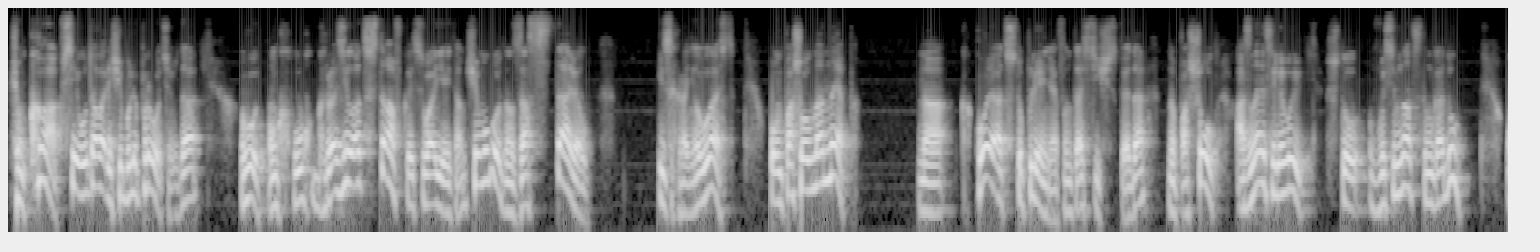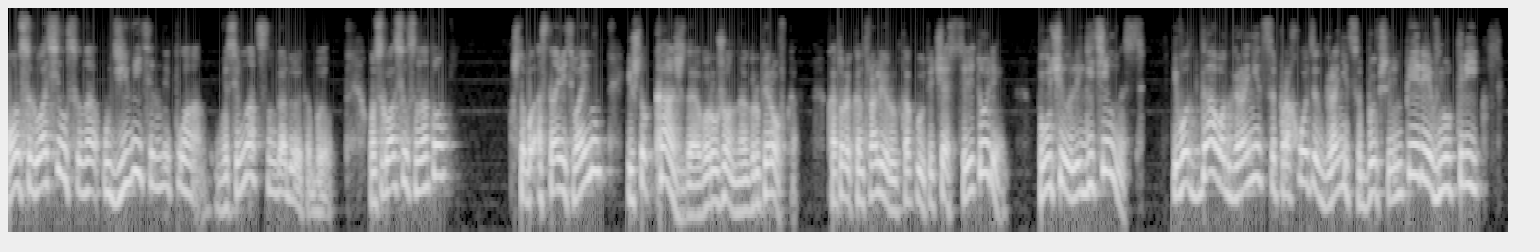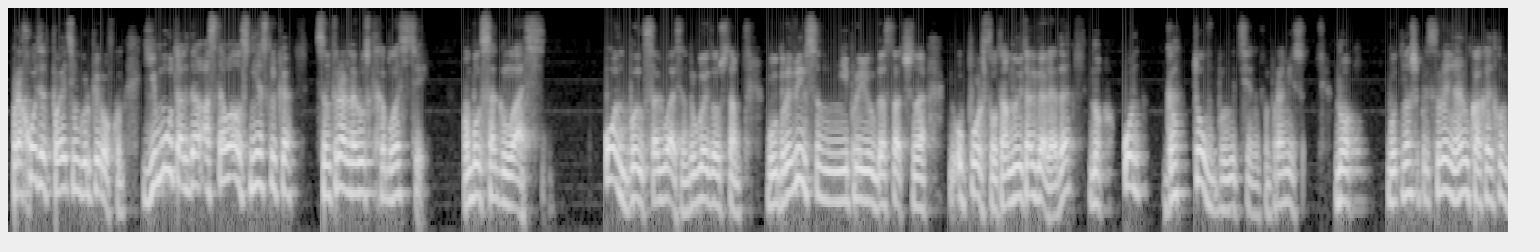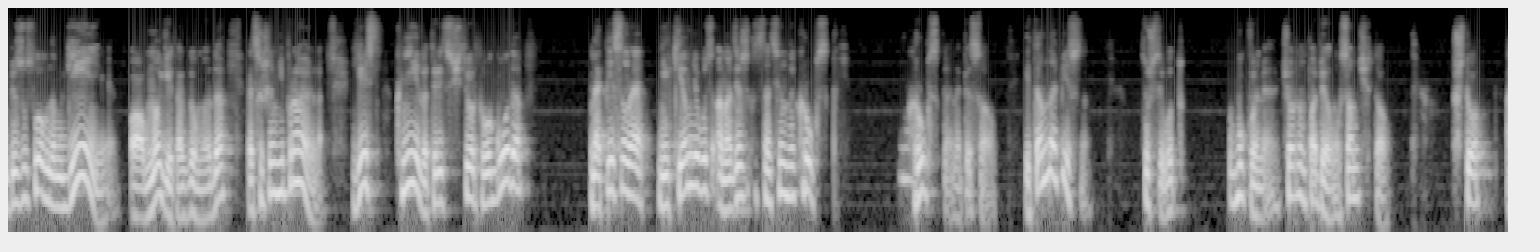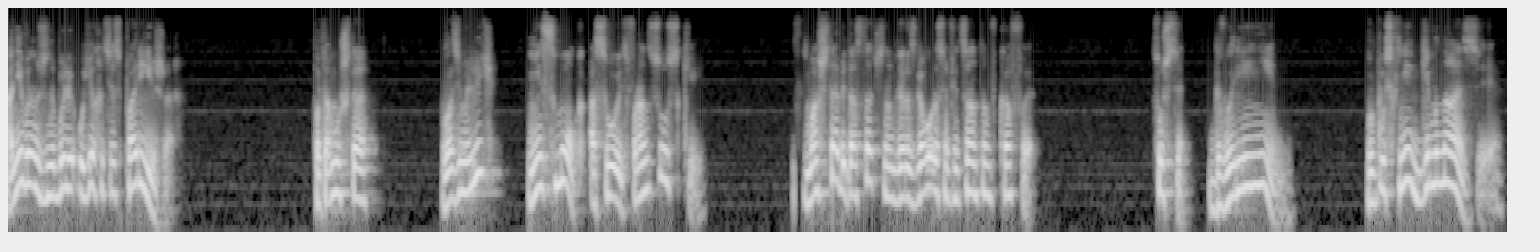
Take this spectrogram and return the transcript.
Причем как? Все его товарищи были против, да? Вот, он грозил отставкой своей, там, чем угодно, заставил и сохранил власть. Он пошел на НЭП, на какое отступление фантастическое, да, но пошел. А знаете ли вы, что в 18 году он согласился на удивительный план. В 18 году это было. Он согласился на то, чтобы остановить войну, и что каждая вооруженная группировка, которая контролирует какую-то часть территории, получила легитимность. И вот да, вот границы проходят, границы бывшей империи внутри проходят по этим группировкам. Ему тогда оставалось несколько центрально-русских областей. Он был согласен. Он был согласен. Другое дело, что там Вудро Вильсон не проявил достаточно упорства, там, ну и так далее. Да? Но он готов был идти на компромиссы. Но вот наше представление о нем как о таком безусловном гении, а многие так думают, да, это совершенно неправильно. Есть книга 1934 года, написанная не кем-нибудь, а Надеждой Константиновной Крупской. Да. Крупская написала. И там написано, слушайте, вот буквами, черным по белому, сам читал, что они вынуждены были уехать из Парижа, потому что Владимир Ильич не смог освоить французский в масштабе достаточном для разговора с официантом в кафе. Слушайте, дворянин, выпускник гимназии.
